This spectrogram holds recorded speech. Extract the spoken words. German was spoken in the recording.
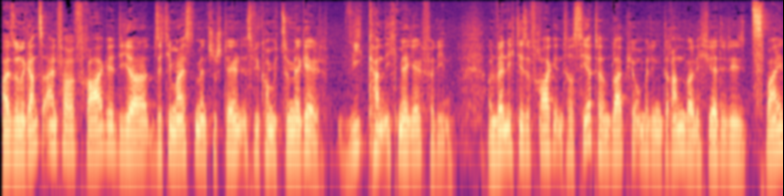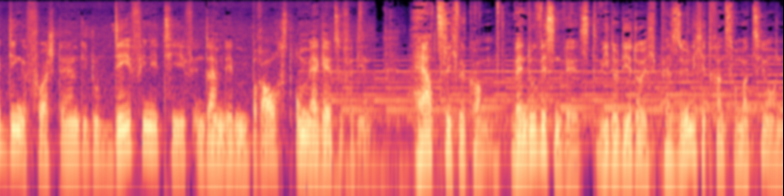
Also eine ganz einfache Frage, die ja sich die meisten Menschen stellen, ist, wie komme ich zu mehr Geld? Wie kann ich mehr Geld verdienen? Und wenn dich diese Frage interessiert, dann bleib hier unbedingt dran, weil ich werde dir zwei Dinge vorstellen, die du definitiv in deinem Leben brauchst, um mehr Geld zu verdienen. Herzlich willkommen. Wenn du wissen willst, wie du dir durch persönliche Transformation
